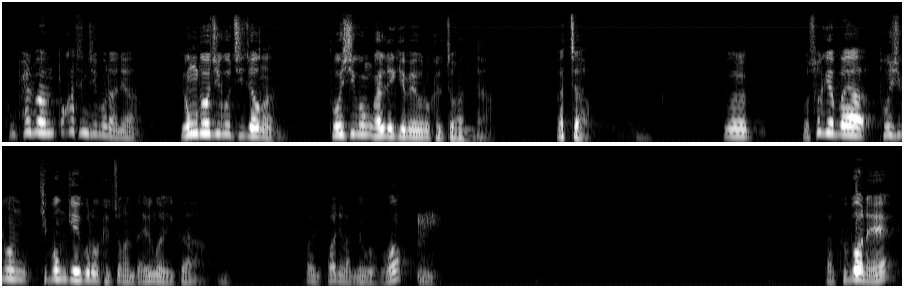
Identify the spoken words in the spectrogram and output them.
그럼 8번 똑같은 질문 아니야. 용도지구 지정은 도시군 관리계획으로 결정한다. 맞죠? 이걸 뭐 속여봐야 도시군 기본계획으로 결정한다 이런 거니까 뻔히 맞는 거고 다음 9번에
